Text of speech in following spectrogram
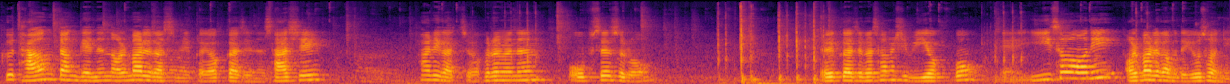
그 다음 단계는 얼마를 갔습니까? 여기까지는 48이 갔죠. 그러면은 옵셋으로 여기까지가 32였고 이 선이 얼마를 가면 돼? 요 선이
